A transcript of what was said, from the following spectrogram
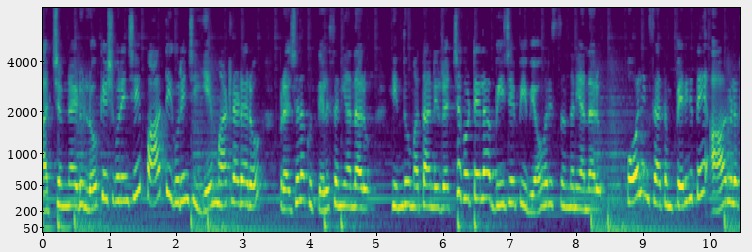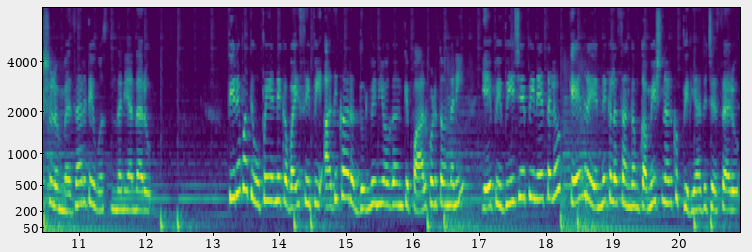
అచ్చెన్నాయుడు లోకేష్ గురించి పార్టీ గురించి ఏం మాట్లాడారో ప్రజలకు తెలుసని అన్నారు. హిందూ మతాన్ని రెచ్చగొట్టేలా బీజేపీ వ్యవహరిస్తుందని అన్నారు. పోలింగ్ శాతం పెరిగితే ఆరు లక్షల మెజారిటీ వస్తుందని అన్నారు. తిరుపతి ఉప ఎన్నిక వైసీపీ అధికార దుర్వినియోగానికి పాల్పడుతోందని ఏపీ బీజేపీ నేతలు కేంద్ర ఎన్నికల సంఘం కమిషనర్కు ఫిర్యాదు చేశారు.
